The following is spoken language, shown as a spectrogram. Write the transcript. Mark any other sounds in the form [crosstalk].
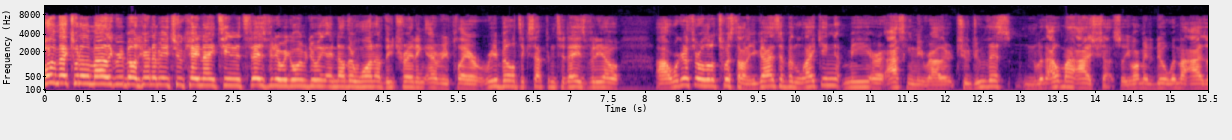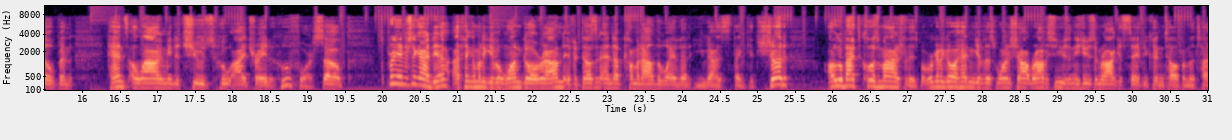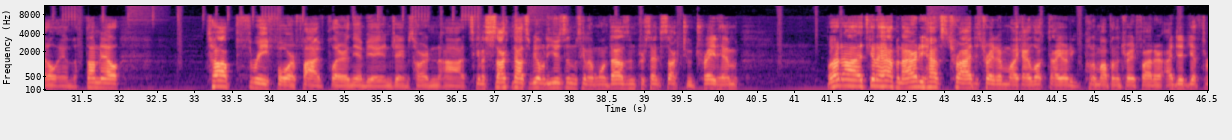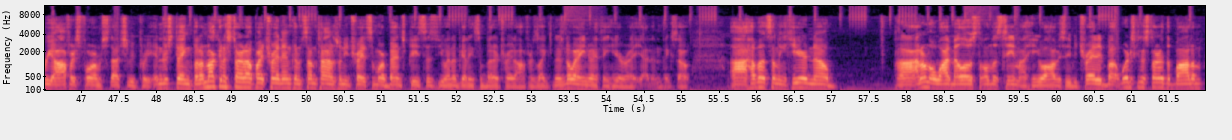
So welcome back to another My League rebuild here in NBA 2K19. And in today's video, we're going to be doing another one of the trading every player rebuilds. Except in today's video, uh, we're going to throw a little twist on it. You guys have been liking me, or asking me rather, to do this without my eyes shut. So you want me to do it with my eyes open, hence allowing me to choose who I trade who for. So it's a pretty interesting idea. I think I'm going to give it one go around. If it doesn't end up coming out the way that you guys think it should, I'll go back to closing my eyes for this, but we're going to go ahead and give this one shot. We're obviously using the Houston Rockets today, if you couldn't tell from the title and the thumbnail. Top three, four, five player in the NBA in James Harden. Uh, it's going to suck not to be able to use him. It's going to 1,000% suck to trade him. But uh, it's going to happen. I already have tried to trade him. Like I looked, I already put him up on the trade finder. I did get three offers for him, so that should be pretty interesting. But I'm not going to start out by trading him because sometimes when you trade some more bench pieces, you end up getting some better trade offers. Like there's no way you know anything here, right? Yeah, I didn't think so. Uh, how about something here? No. Uh, I don't know why Melo is still on this team. Uh, he will obviously be traded, but we're just going to start at the bottom.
